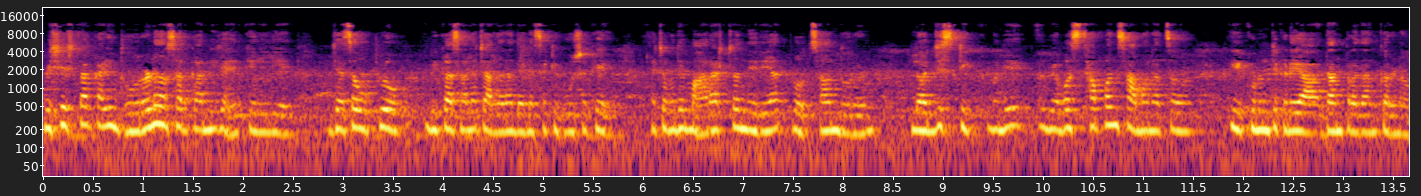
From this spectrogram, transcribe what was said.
विशेषतः काही धोरणं सरकारने जाहीर केलेली आहेत ज्याचा उपयोग विकासाला चालना देण्यासाठी होऊ शकेल. त्याच्यामध्ये महाराष्ट्र निर्यात प्रोत्साहन धोरण लॉजिस्टिक म्हणजे व्यवस्थापन सामानाचं इकडून तिकडे आदानप्रदान करणं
